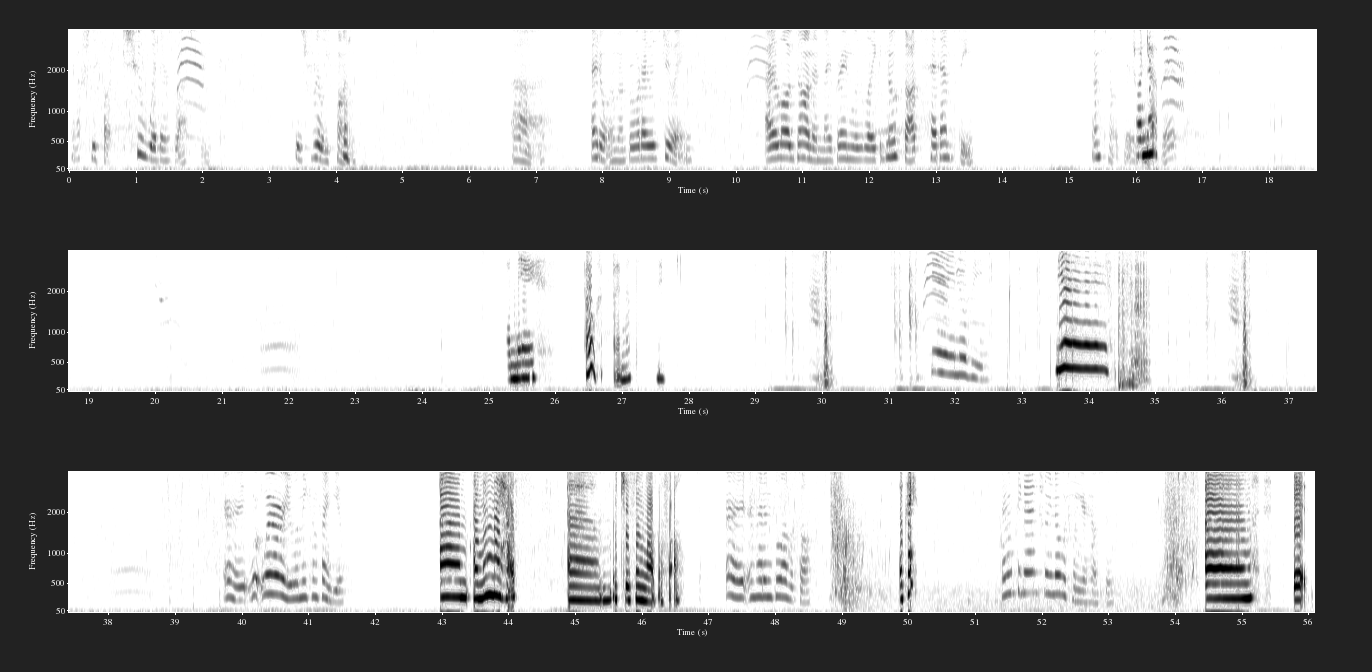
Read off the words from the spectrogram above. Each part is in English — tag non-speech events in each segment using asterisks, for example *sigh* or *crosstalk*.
I actually fought two withers last week. It was really fun. Uh, I don't remember what I was doing. I logged on and my brain was like, no thoughts, head empty. That's not very Oh, nice no. And they. Oh, I'm up. Yay, Novi. Yay! Alright, wh- where are you? Let me come find you. Um, I'm in my house, um, which is in Lava Fall. Alright, I'm heading to Lava Fall. Okay. I don't think I actually know which one your house is. Um, it.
